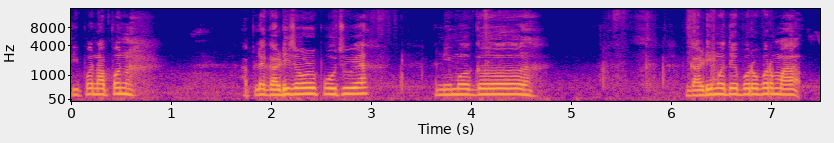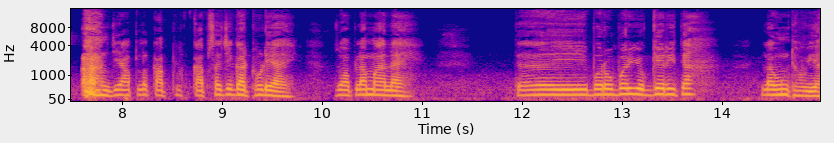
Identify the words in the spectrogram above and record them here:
ती पण आपण आपल्या गाडीजवळ पोहोचूया. आणि मग गाडीमध्ये बरोबर मा जे आपलं काप कापसाचे गाठोडे आहे जो आपला माल आहे ते बरोबर योग्यरित्या लावून ठेवूया.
